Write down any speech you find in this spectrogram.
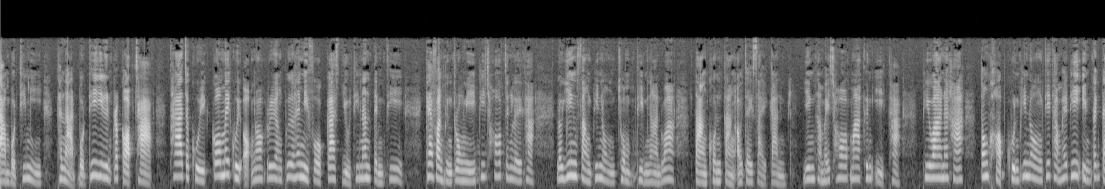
ตามบทที่มี ขนาดบทที่ยืนประกอบฉาก ถ้าจะคุยก็ไม่คุยออกนอกเรื่อง เพื่อให้มีโฟกัสอยู่ที่นั่นเต็มที่ แค่ฟังถึงตรงนี้พี่ชอบจังเลยค่ะ แล้วยิ่งฟังพี่นงชมทีมงานว่าต่างคนต่างเอาใจใส่กัน ยิ่งทำให้ชอบมากขึ้นอีกค่ะ พี่ว่านะคะ ต้องขอบคุณพี่นงที่ทำให้พี่อินตั้งแต่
